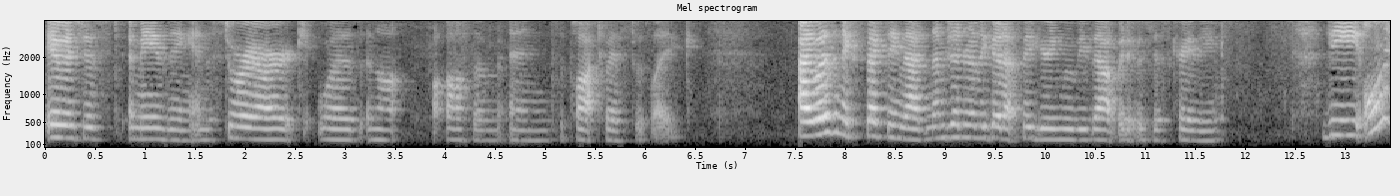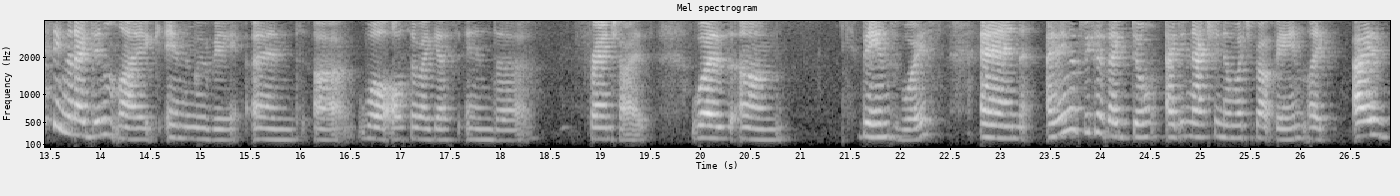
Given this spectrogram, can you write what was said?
It was just amazing, and the story arc was an awesome, and the plot twist was like. I wasn't expecting that, and I'm generally good at figuring movies out, but it was just crazy. The only thing that I didn't like in the movie, and uh, well, also I guess in the franchise, was um, Bane's voice, and I think that's because I don't, I didn't actually know much about Bane. Like I've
